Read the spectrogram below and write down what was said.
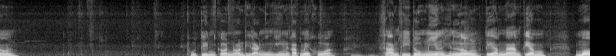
นอน ผู้ตื่นก่อนนอนทีหลังจริงๆนะครับ แม่ครัวสามสี่ทุ่มนี้ยังเห็นเราเตรียมน้ำเตรียม หม้อ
